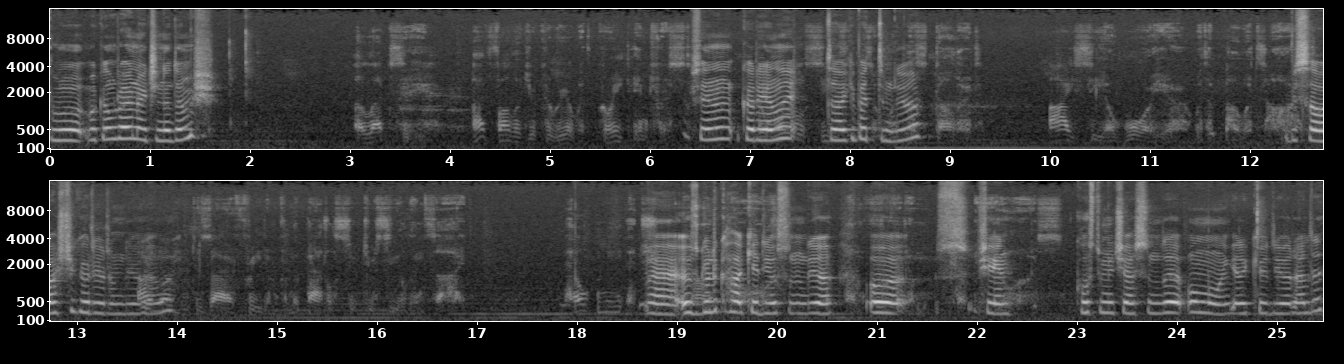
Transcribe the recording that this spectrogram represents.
Bu bakalım Rhino için ne demiş? Senin kariyerini takip ettim diyor. Bir savaşçı görüyorum diyor galiba. Ee, özgürlük hak ediyorsun diyor. O şeyin kostümün içerisinde olmaman gerekiyor diyor herhalde.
